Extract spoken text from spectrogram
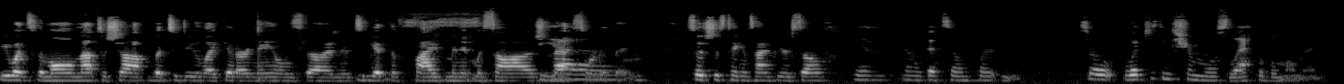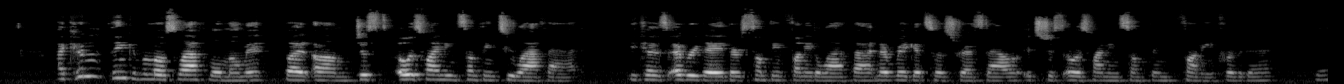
we went to the mall not to shop, but to do like get our nails done and to get the five minute massage and that sort of thing. So it's just taking time for yourself. Yeah, no, that's so important. So, what do you think is your most laughable moment? I couldn't think of a most laughable moment, but um, just always finding something to laugh at. Because every day there's something funny to laugh at, and everybody gets so stressed out. It's just always finding something funny for the day. Yeah,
